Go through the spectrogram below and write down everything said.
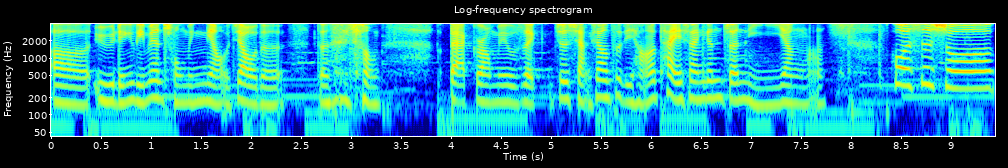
呃雨林里面虫鸣鸟叫的的那种 background music，就想象自己好像泰山跟珍妮一样嘛。或者是说，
